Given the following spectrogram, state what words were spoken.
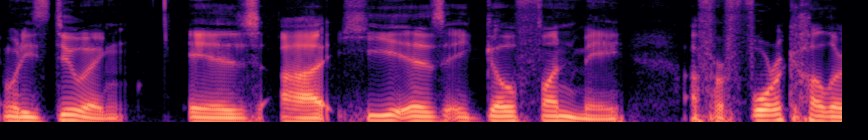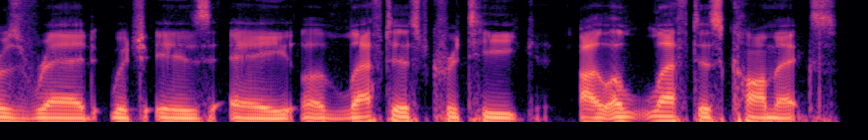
what he's doing is uh, he is a GoFundMe uh, for Four Colors Red, which is a, a leftist critique, uh, a leftist comics,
